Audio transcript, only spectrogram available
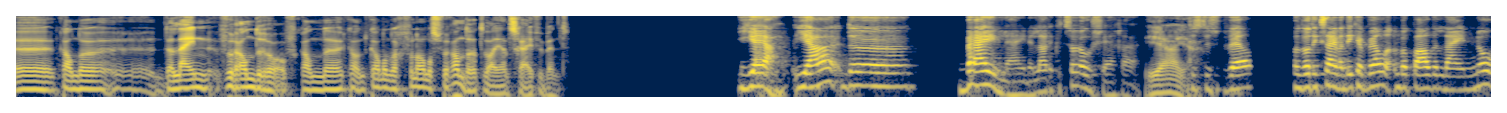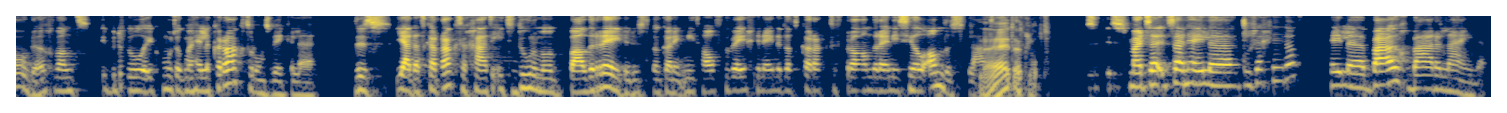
uh, kan de, uh, de lijn veranderen of kan, uh, kan, kan er nog van alles veranderen terwijl je aan het schrijven bent. Ja, ja, de bijlijnen, laat ik het zo zeggen. Ja, ja. Het is dus wel want wat ik zei, want ik heb wel een bepaalde lijn nodig. Want ik bedoel, ik moet ook mijn hele karakter ontwikkelen. Dus ja, dat karakter gaat iets doen om een bepaalde reden. Dus dan kan ik niet halverwege in ene dat karakter veranderen en iets heel anders laten. Nee, dat klopt. Dus het is, maar het zijn hele, hoe zeg je dat? Hele buigbare lijnen.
